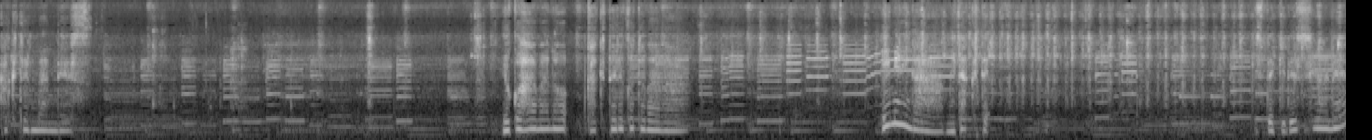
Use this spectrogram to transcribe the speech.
カクテルなんです。横浜のカクテル言葉は海が見たくて。素敵ですよね。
